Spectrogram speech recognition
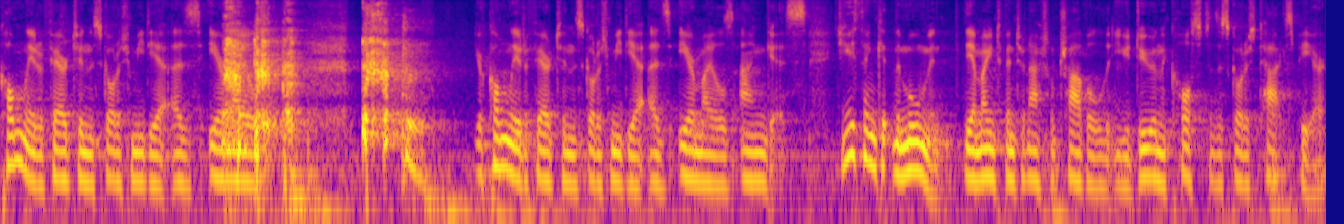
commonly referred to in the Scottish media as Air Miles... You're commonly referred to in the Scottish media as Air Miles Angus. Do you think at the moment the amount of international travel that you do and the cost to the Scottish taxpayer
